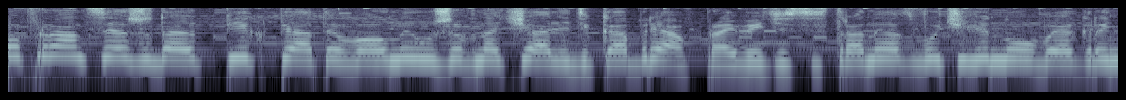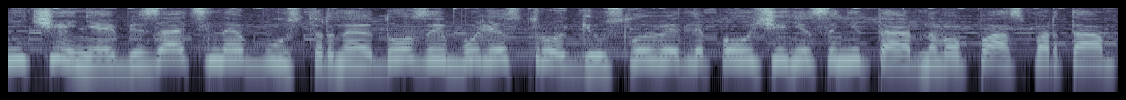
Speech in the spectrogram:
Во Франции ожидают пик пятой волны уже в начале декабря. В правительстве страны озвучили новые ограничения. Обязательная бустерная доза и более строгие условия для получения санитарного паспорта.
